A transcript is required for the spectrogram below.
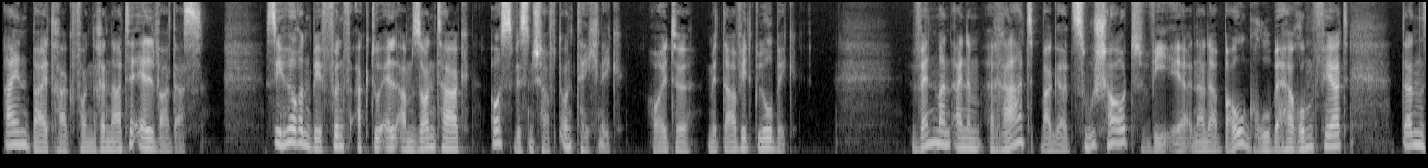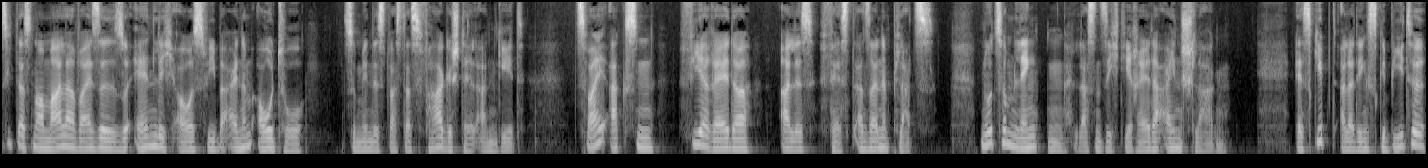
Ein Beitrag von Renate L. war das. Sie hören B5 aktuell am Sonntag aus Wissenschaft und Technik. Heute mit David Globig. Wenn man einem Radbagger zuschaut, wie er in einer Baugrube herumfährt, dann sieht das normalerweise so ähnlich aus wie bei einem Auto, zumindest was das Fahrgestell angeht. Zwei Achsen, vier Räder, alles fest an seinem Platz. Nur zum Lenken lassen sich die Räder einschlagen. Es gibt allerdings Gebiete,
